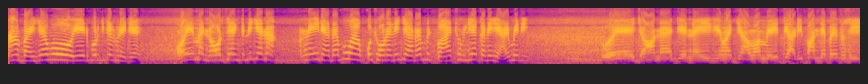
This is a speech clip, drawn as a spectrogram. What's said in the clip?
हाँ भाई साहब, वो एयरपोर्ट की तरफ़ ले जाए। ओए, मैं नॉर्थ बैंक नहीं जाना। नहीं दादा वो आपको छोड़ने नहीं जा रहा। बस बात सुन लिया करें यार मेरी। ओए, जाना है कि नहीं कि मैं जावा मेरी दिहाड़ी पाते पे तुसी।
